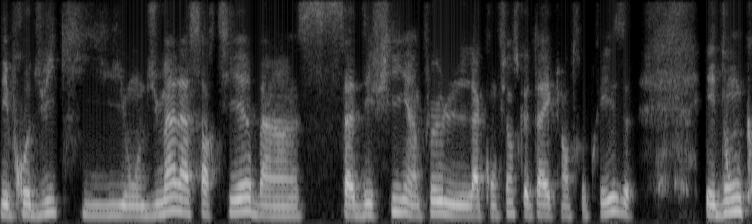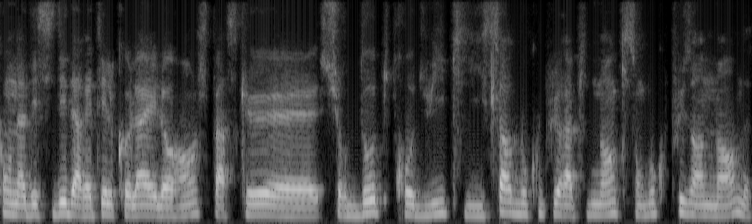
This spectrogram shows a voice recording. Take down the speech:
des produits qui ont du mal à sortir, ben ça défie un peu la confiance que tu as avec l'entreprise. Et donc, on a décidé d'arrêter le cola et l'orange parce que euh, sur d'autres produits qui sortent beaucoup plus rapidement, qui sont beaucoup plus en demande,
